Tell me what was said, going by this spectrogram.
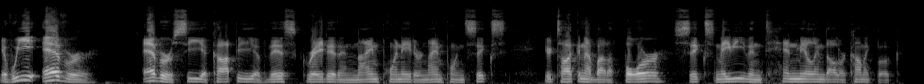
if we ever, ever see a copy of this graded in 9.8 or 9.6, you're talking about a 4, 6, maybe even $10 million comic book.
